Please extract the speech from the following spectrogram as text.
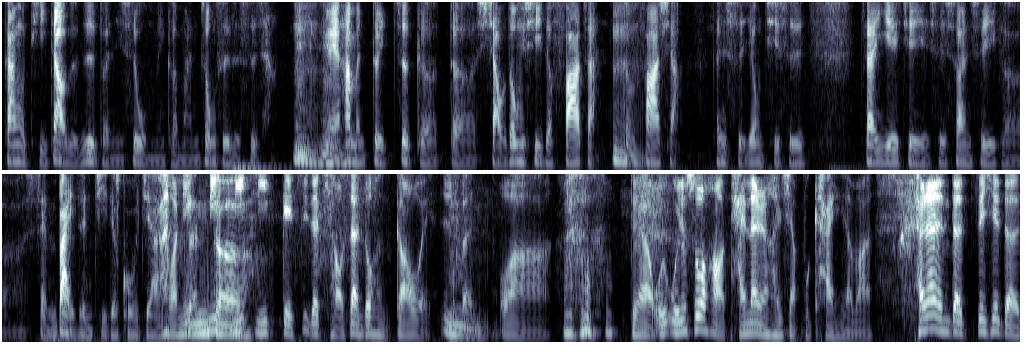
刚刚有提到的日本也是我们一个蛮重视的市场，嗯，因为他们对这个的小东西的发展跟发想跟使用，其实。在业界也是算是一个神拜等级的国家哇！你你你你给自己的挑战都很高哎，日本、嗯、哇，对啊，我我就说好，台南人很想不开，你知道吗？台南人的这些的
